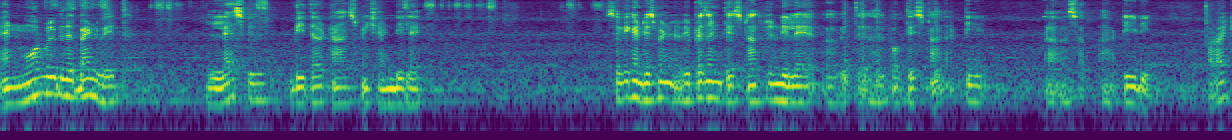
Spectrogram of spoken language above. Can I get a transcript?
And more will be the bandwidth less will be the transmission delay. So we can represent this transmission delay uh, with the help of this t uh, uh, td all right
